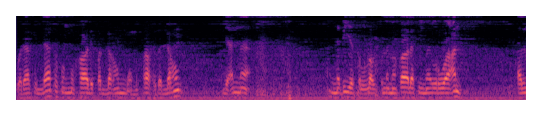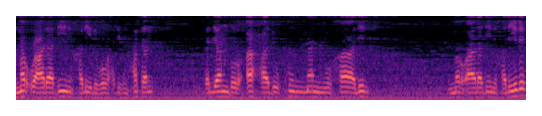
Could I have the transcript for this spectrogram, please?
ولكن لا تكن مخالفا لهم ومصاحبا لهم لأن النبي صلى الله عليه وسلم قال فيما يروى عنه المرء على دين خليله وهو حديث حسن فلينظر أحدكم من يخالل. المرء على دين خليله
